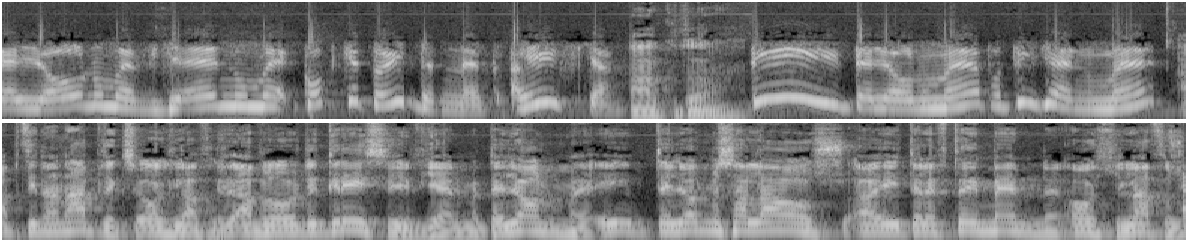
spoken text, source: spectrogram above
τελειώνουμε, βγαίνουμε. Κόπηκε το ίντερνετ. Αλήθεια. Άκου τώρα. Τι τελειώνουμε, από τι βγαίνουμε; Από την ανάπτυξη, όχι λάθος. Από την κρίση βγαίνουμε. Τελειώνουμε. Ή τελειώνουμε σαν λαός. Οι τελευταίοι μένουν. Όχι, λάθος, Κάτσε,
